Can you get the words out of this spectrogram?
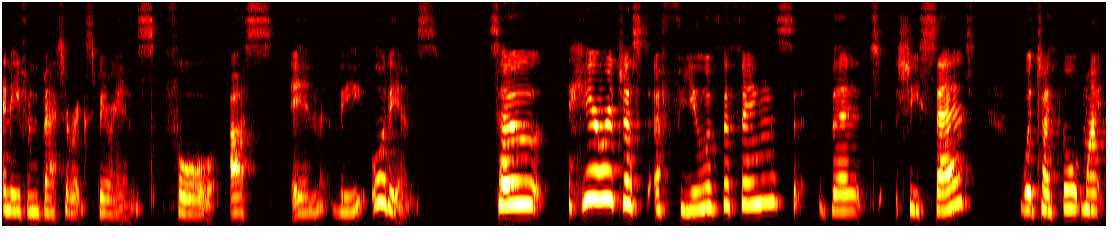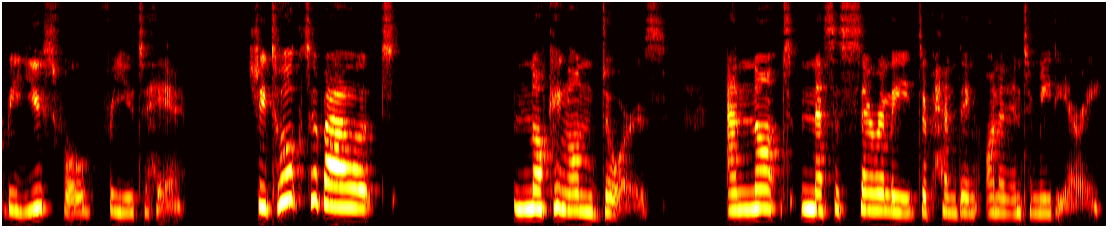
an even better experience for us in the audience. So, here are just a few of the things that she said, which I thought might be useful for you to hear. She talked about knocking on doors and not necessarily depending on an intermediary.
